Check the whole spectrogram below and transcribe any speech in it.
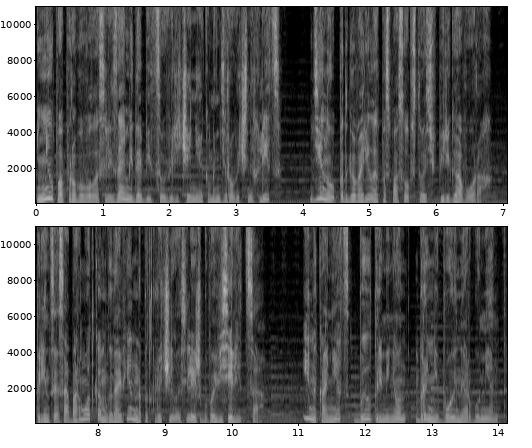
Ню попробовала слезами добиться увеличения командировочных лиц, Дину подговорила поспособствовать в переговорах. Принцесса-обормотка мгновенно подключилась, лишь бы повеселиться. И, наконец, был применен бронебойный аргумент.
